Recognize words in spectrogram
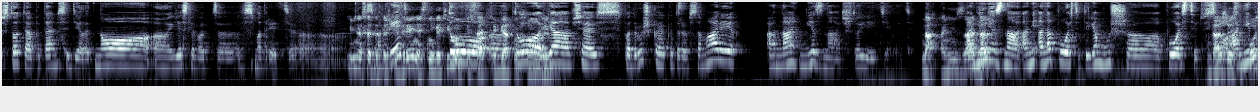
что-то пытаемся делать. Но э, если вот э, смотреть, э, Именно с этой смотреть, точки зрения, с негативом то, писать, э, ребят, ну то что вы- я общаюсь с подружкой, которая в Самаре, она не знает, что ей делать. Да, они не знают, они даже, не знают, они, она постит, ее муж э, постит, все. даже если они постят,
